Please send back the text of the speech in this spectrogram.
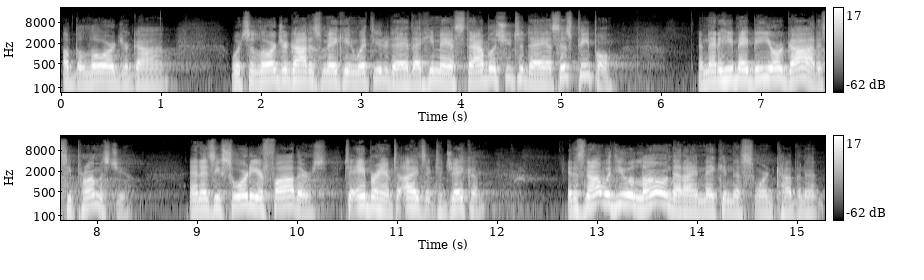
of the Lord your God, which the Lord your God is making with you today, that he may establish you today as his people, and that he may be your God as he promised you, and as he swore to your fathers, to Abraham, to Isaac, to Jacob. It is not with you alone that I am making this sworn covenant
